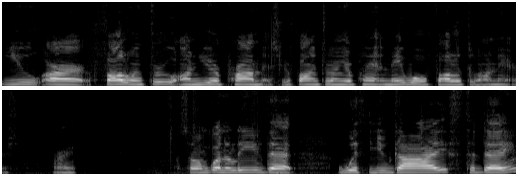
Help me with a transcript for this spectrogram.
you are following through on your promise. You're following through on your plan, and they will follow through on theirs, right? So I'm going to leave that with you guys today.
